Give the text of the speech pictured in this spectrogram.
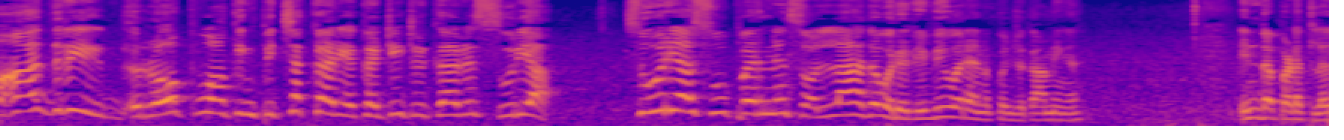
மாதிரி ரோப் வாக்கிங் பிச்சைக்காரிய கட்டிட்டு இருக்காரு சூர்யா. சூர்யா சூப்பர்னு சொல்லாத ஒரு ரிவ்யூவர் எனக்கு கொஞ்சம் காமிங்க. இந்த படத்துல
